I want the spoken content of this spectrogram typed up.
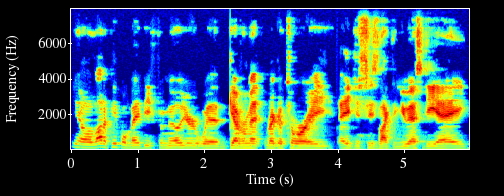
you know, a lot of people may be familiar with government regulatory agencies like the USDA,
